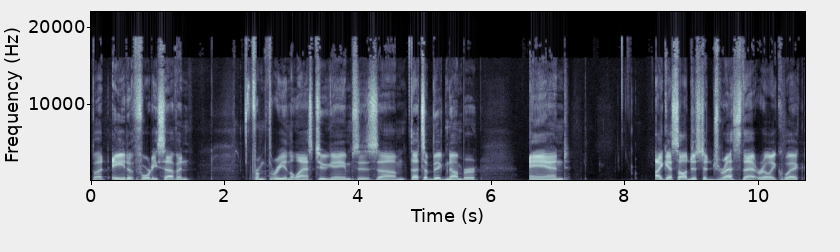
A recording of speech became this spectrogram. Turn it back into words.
But eight of 47 from three in the last two games is um, that's a big number. And I guess I'll just address that really quick.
